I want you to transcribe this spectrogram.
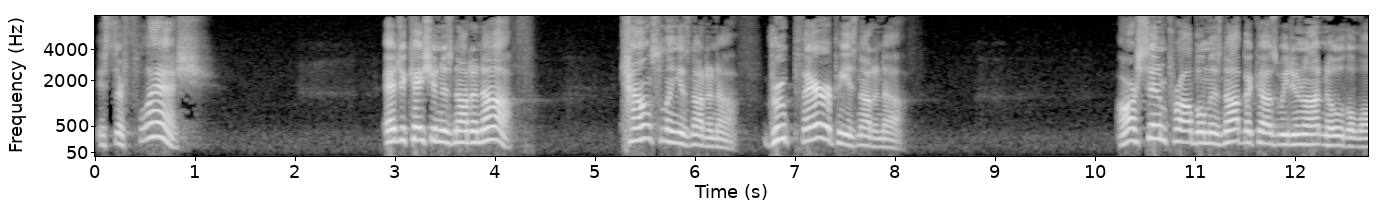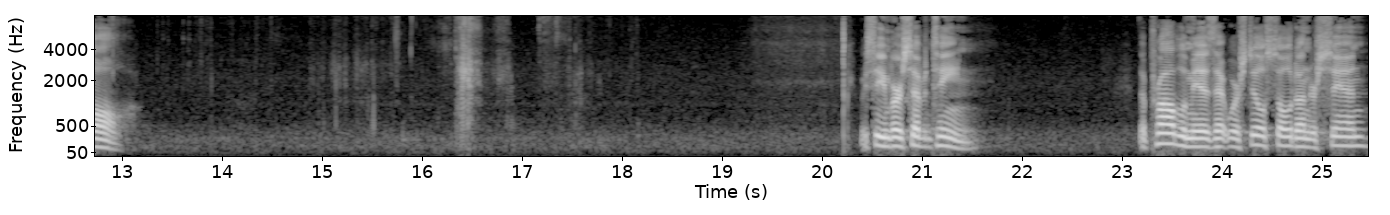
It's their flesh. Education is not enough. Counseling is not enough. Group therapy is not enough. Our sin problem is not because we do not know the law. We see in verse 17 the problem is that we're still sold under sin,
